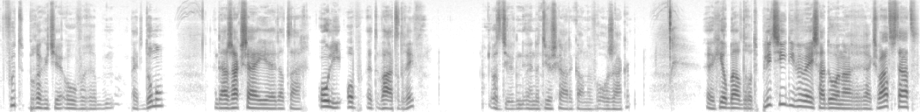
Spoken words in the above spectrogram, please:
voetbruggetje over bij de Dommel. En daar zag zij dat daar olie op het water dreef. Wat natuurlijk natuurschade kan veroorzaken. Giel belde door de politie, die verwees haar door naar Rijkswaterstaat.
